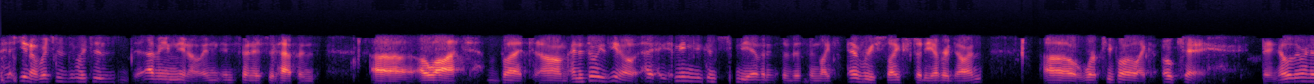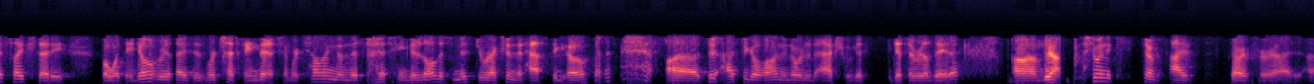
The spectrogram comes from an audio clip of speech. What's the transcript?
you know, which is which is I mean, you know, in, in fairness, it happens uh, a lot, but um, and it's always you know, I, I mean, you can see the evidence of this in like every psych study ever done, uh, where people are like, okay, they know they're in a psych study, but what they don't realize is we're testing this and we're telling them this thing. There's all this misdirection that has to go, uh, that has to go on in order to actually get get the real data. Um, Yeah. So in the so I sorry for uh, uh,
